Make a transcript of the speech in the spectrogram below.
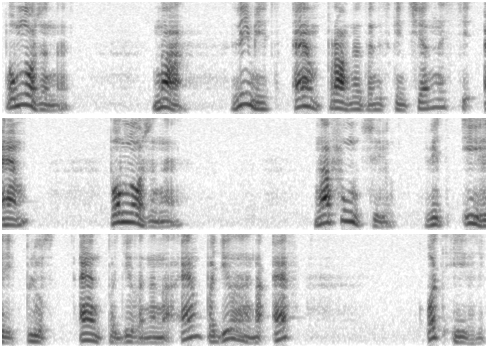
помножене на ліміт m прагне до нескінченності m помножене на функцію від y плюс n поділене на m поділене на f от y.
